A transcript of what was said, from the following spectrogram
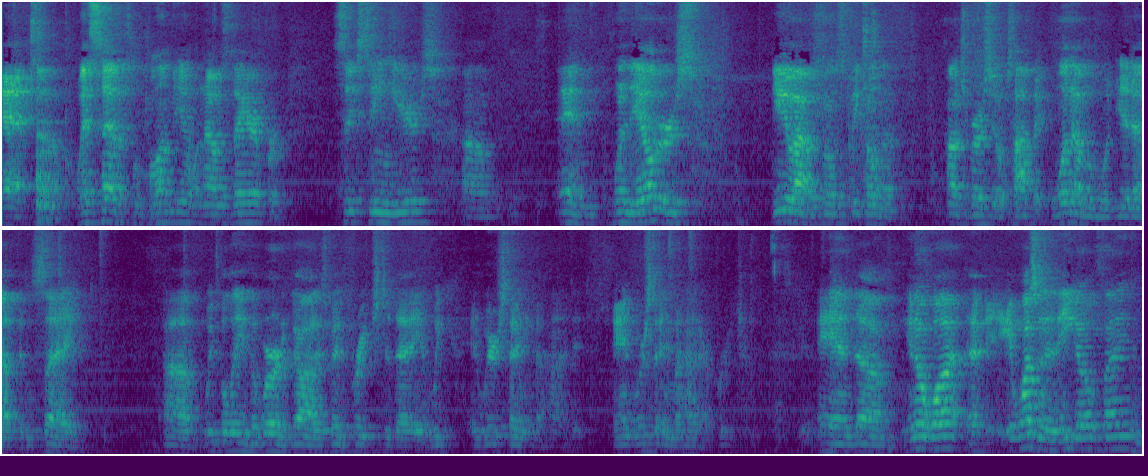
at uh, West Seventh in Columbia when I was there for 16 years. Um, and when the elders knew I was going to speak on a controversial topic, one of them would get up and say, uh, "We believe the Word of God has been preached today, and we and we're standing behind it, and we're standing behind our preacher." And um, you know what? It wasn't an ego thing,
